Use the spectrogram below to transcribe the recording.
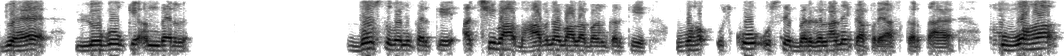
जो है, लोगों के अंदर दोस्त बन करके, अच्छी भावना वाला बन करके, वह उसको उससे बरगलाने का प्रयास करता है। तो वह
